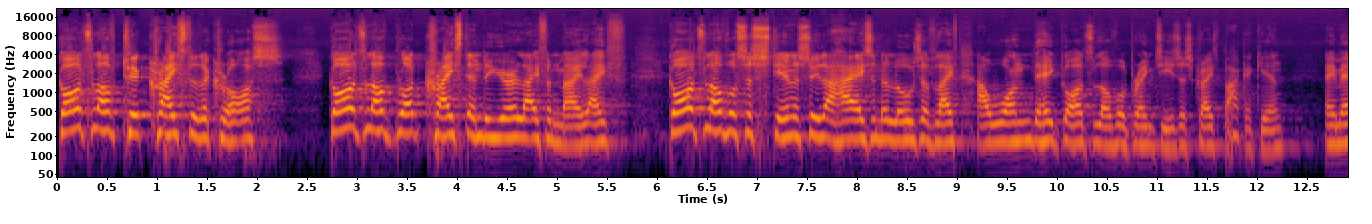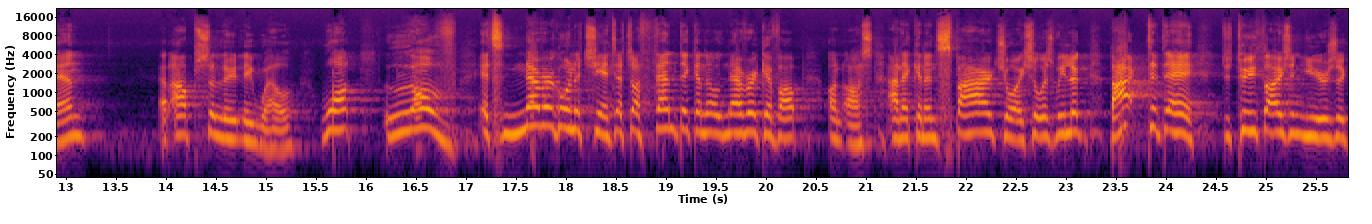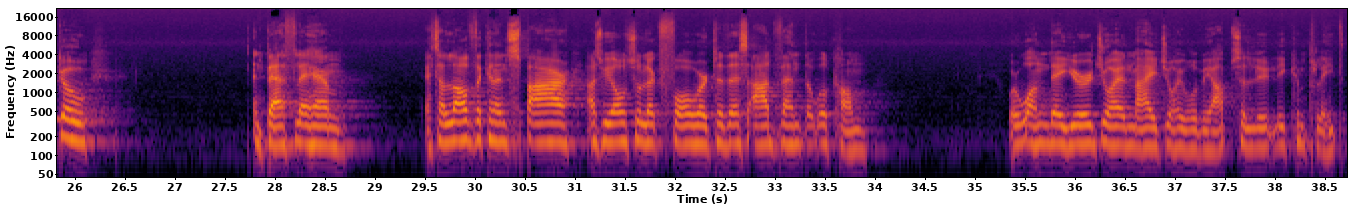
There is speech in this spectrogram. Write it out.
God's love took Christ to the cross. God's love brought Christ into your life and my life. God's love will sustain us through the highs and the lows of life, and one day God's love will bring Jesus Christ back again. Amen? It absolutely will. What love! It's never going to change. It's authentic and it'll never give up on us, and it can inspire joy. So, as we look back today to 2,000 years ago, in Bethlehem. It's a love that can inspire as we also look forward to this Advent that will come, where one day your joy and my joy will be absolutely complete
